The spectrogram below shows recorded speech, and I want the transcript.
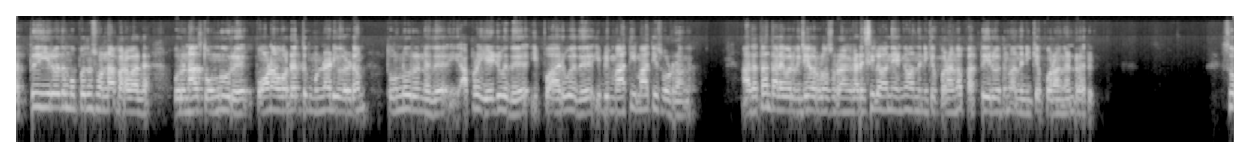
பத்து இருபது முப்பதுன்னு சொன்னா பரவாயில்ல. ஒரு நாள் தொண்ணூறு போன வருடத்துக்கு முன்னாடி வருடம் தொண்ணூறுன்னு அப்புறம் எழுபது இப்போ அறுபது இப்படி மாத்தி மாத்தி சொல்றாங்க. அதைத்தான் தலைவர் விஜய் அவர்களும் சொல்றாங்க. கடைசியில வந்து எங்க வந்து நிக்க போறாங்க? பத்து இருபதுன்னு வந்து நிக்க போறாங்கன்றாரு. சோ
